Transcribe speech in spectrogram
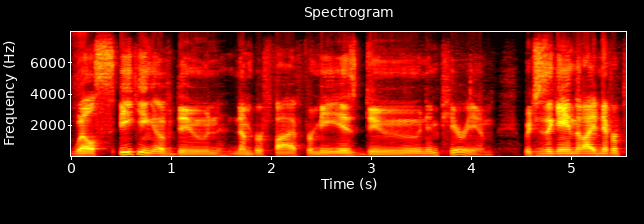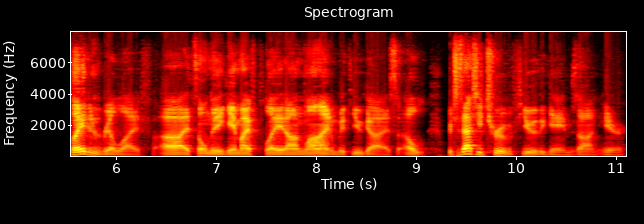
Well, speaking of Dune, number five for me is Dune Imperium, which is a game that I've never played in real life. Uh, it's only a game I've played online with you guys, uh, which is actually true of a few of the games on here.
